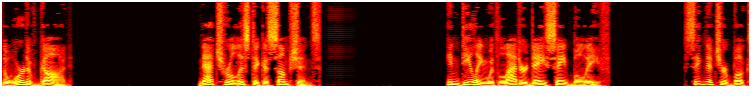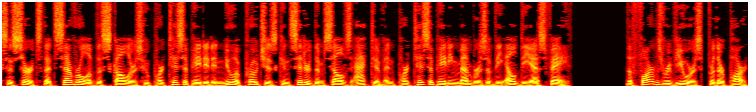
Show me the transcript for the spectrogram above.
The Word of God, Naturalistic Assumptions, in dealing with Latter-day Saint belief. Signature Books asserts that several of the scholars who participated in new approaches considered themselves active and participating members of the LDS faith. The Farms reviewers, for their part,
